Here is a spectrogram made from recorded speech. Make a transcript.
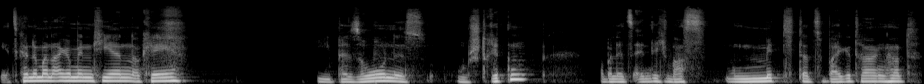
Jetzt könnte man argumentieren, okay, die Person ist umstritten, aber letztendlich was mit dazu beigetragen hat,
